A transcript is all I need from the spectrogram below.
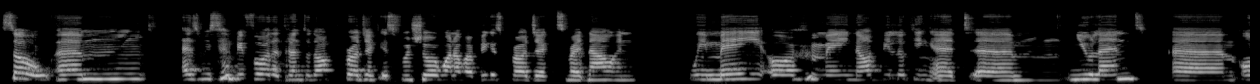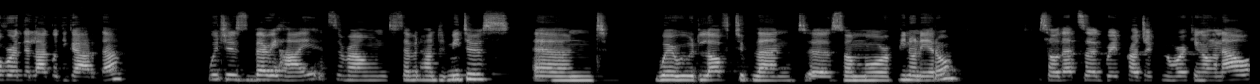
So um, as we said before, the Trento DOC project is for sure one of our biggest projects right now, and we may or may not be looking at um, new land um, over the Lago di Garda, which is very high. It's around 700 meters, and where we would love to plant uh, some more Pinot Nero. So that's a great project we're working on now.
